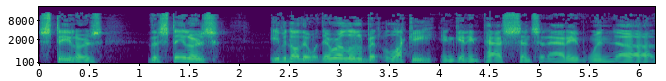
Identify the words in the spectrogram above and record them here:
Steelers. The Steelers, even though they, they were a little bit lucky in getting past Cincinnati when uh,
